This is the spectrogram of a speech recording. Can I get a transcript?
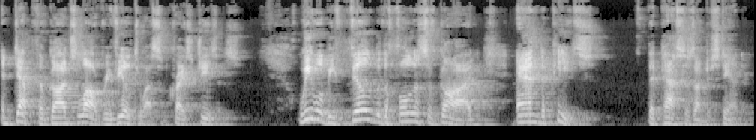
and depth of God's love revealed to us in Christ Jesus we will be filled with the fullness of God and the peace that passes understanding.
